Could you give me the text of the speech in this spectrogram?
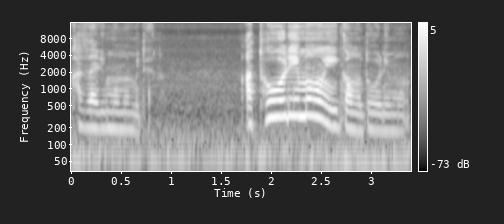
飾り物みたいな。あ通りもんいいかも通りもん。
